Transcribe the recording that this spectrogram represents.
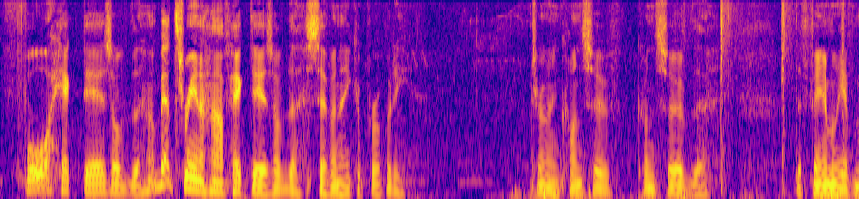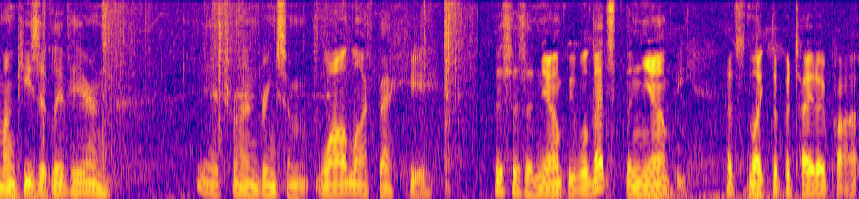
four hectares of the about three and a half hectares of the seven acre property. Try and conserve conserve the the family of monkeys that live here and yeah, try and bring some wildlife back here. This is a nyampi. Well, that's the nyampi. That's like the potato part.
